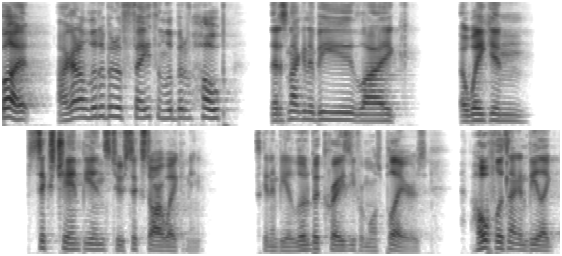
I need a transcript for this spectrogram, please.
but I got a little bit of faith and a little bit of hope that it's not going to be like Awaken six champions to six star awakening. It's going to be a little bit crazy for most players. Hopefully, it's not going to be like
